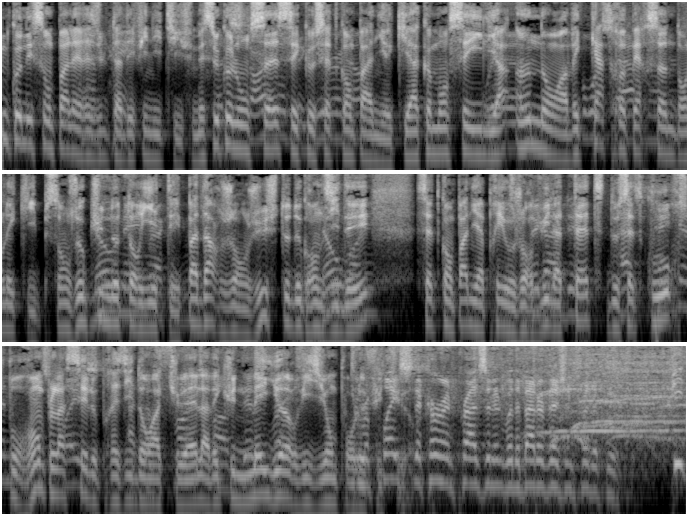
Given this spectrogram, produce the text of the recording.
ne connaissons pas les résultats définitifs, mais ce que l'on sait, c'est que cette campagne, qui a commencé il y a un an avec quatre personnes dans l'équipe, sans aucune notoriété, pas d'argent, juste de grandes idées, cette campagne a pris aujourd'hui la tête de cette course pour remplacer le président actuel avec une meilleure vision pour le futur. Pete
